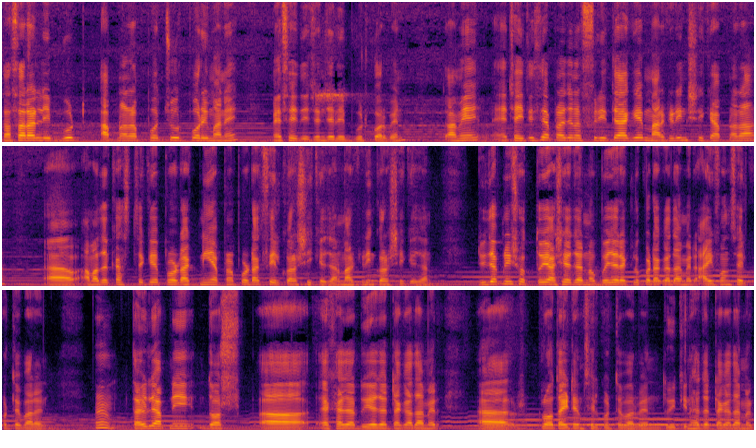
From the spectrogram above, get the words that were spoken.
তাছাড়া লিপগুড আপনারা প্রচুর পরিমাণে মেসেজ দিয়েছেন যে লিপগুড করবেন। তো আমি চাইতেছি আপনারা যেন ফ্রিতে আগে মার্কেটিং শিখে আপনারা আমাদের কাছ থেকে প্রোডাক্ট নিয়ে আপনার প্রোডাক্ট সেল করা শিখে যান মার্কেটিং করা শিখে যান। যদি আপনি সত্তর, আশি হাজার, নব্বই হাজার, এক লক্ষ টাকা দামের আইফোন সেল করতে পারেন হ্যাঁ তাহলে আপনি দশ এক হাজার, দুই হাজার টাকা দামের ক্লথ আইটেম সেল করতে পারবেন, দুই, তিন হাজার টাকা দামের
